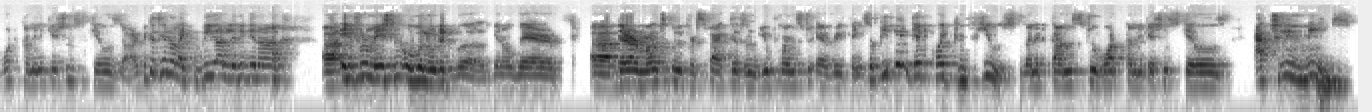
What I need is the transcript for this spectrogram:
what communication skills are because you know like we are living in a uh, information overloaded world you know where uh, there are multiple perspectives and viewpoints to everything so people get quite confused when it comes to what communication skills actually means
